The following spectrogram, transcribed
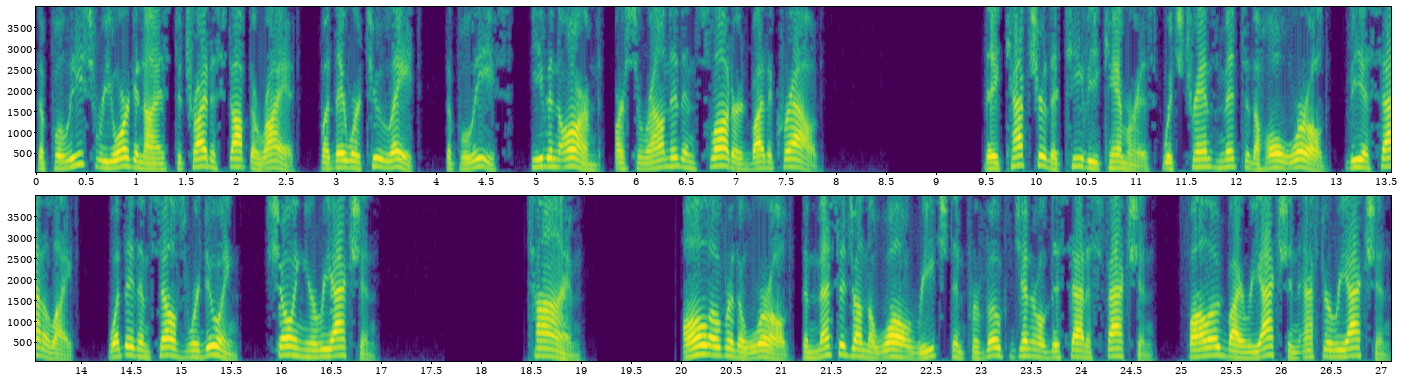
The police reorganized to try to stop the riot, but they were too late. The police, even armed, are surrounded and slaughtered by the crowd. They capture the TV cameras, which transmit to the whole world, via satellite, what they themselves were doing, showing your reaction. Time. All over the world, the message on the wall reached and provoked general dissatisfaction, followed by reaction after reaction.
